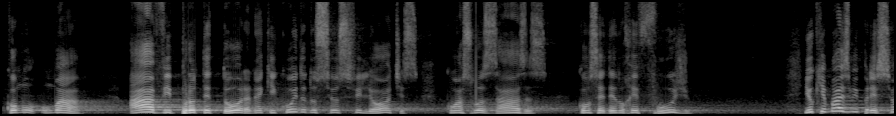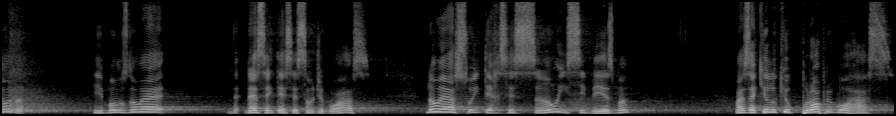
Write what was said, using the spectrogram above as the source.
como uma ave protetora, né, que cuida dos seus filhotes com as suas asas, concedendo refúgio. E o que mais me impressiona, irmãos, não é nessa intercessão de Boaz, não é a sua intercessão em si mesma, mas aquilo que o próprio Boaz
